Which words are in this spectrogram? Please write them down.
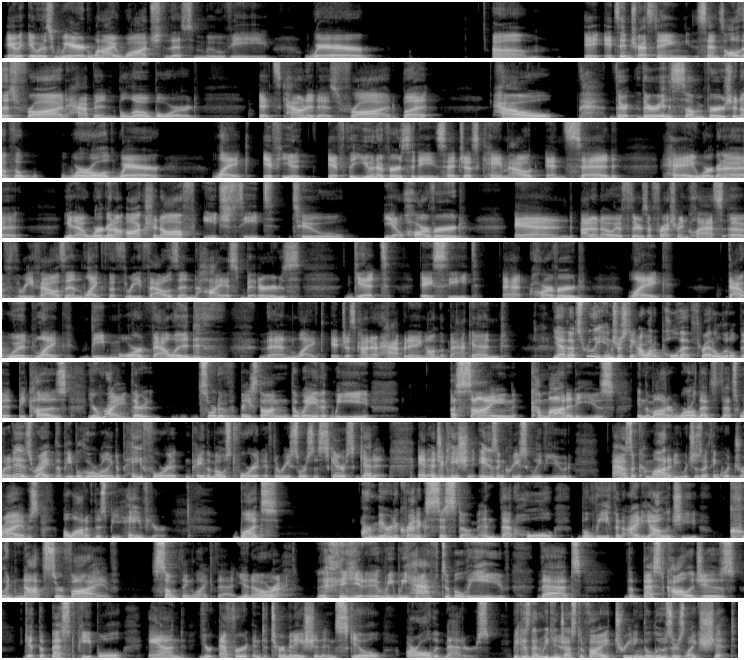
it, it was weird when I watched this movie where um it, it's interesting since all this fraud happened below board, it's counted as fraud, but how there there is some version of the world where like if you if the universities had just came out and said hey we're gonna you know we're gonna auction off each seat to you know harvard and i don't know if there's a freshman class of 3000 like the 3000 highest bidders get a seat at harvard like that would like be more valid than like it just kind of happening on the back end. Yeah, that's really interesting. I want to pull that thread a little bit because you're right. They're sort of based on the way that we assign commodities in the modern world that's that's what it is right the people who are willing to pay for it and pay the most for it if the resource is scarce get it and mm-hmm. education mm-hmm. is increasingly viewed as a commodity which is i think what drives a lot of this behavior but our meritocratic system and that whole belief and ideology could not survive something like that, you know? Well, right. we, we have to believe that the best colleges get the best people and your effort and determination and skill are all that matters. Because then we can yeah. justify treating the losers like shit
